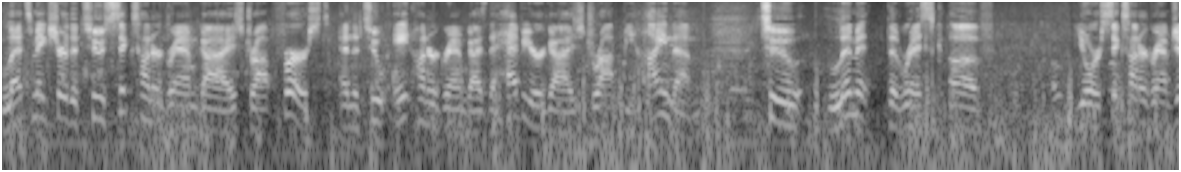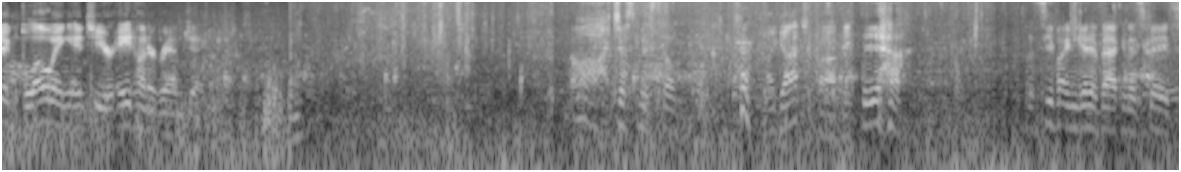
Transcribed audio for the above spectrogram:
let's make sure the two 600 gram guys drop first and the two 800 gram guys, the heavier guys, drop behind them to limit the risk of your 600 gram jig blowing into your 800 gram jig. Oh, I just missed him. I got you, Poppy. Yeah. Let's see if I can get it back in his face.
